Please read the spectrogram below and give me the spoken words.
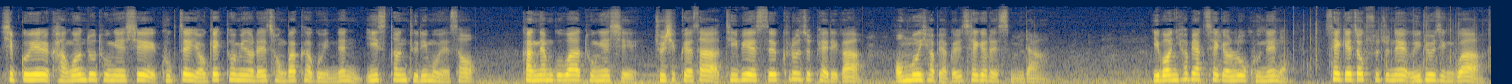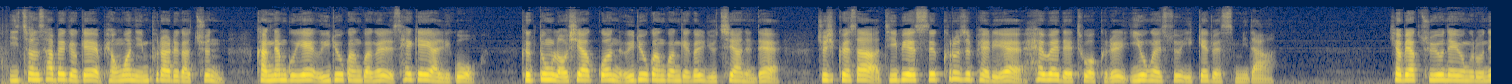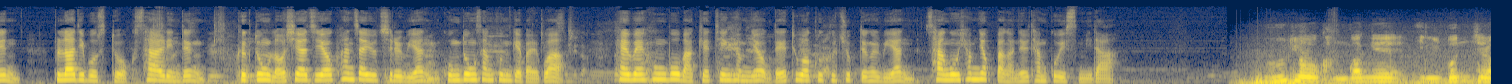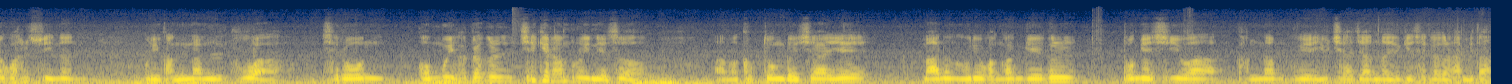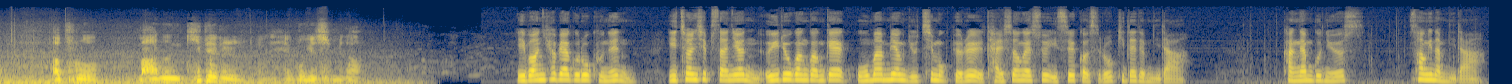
19일 강원도 동해시 국제 여객터미널에 정박하고 있는 이스턴 드리모에서 강남구와 동해시 주식회사 DBS 크루즈 페리가 업무 협약을 체결했습니다. 이번 협약 체결로 구는 세계적 수준의 의료진과 2,400여 개 병원 인프라를 갖춘 강남구의 의료 관광을 세계에 알리고 극동 러시아권 의료 관광객을 유치하는데 주식회사 DBS 크루즈 페리의 해외 네트워크를 이용할 수 있게 됐습니다. 협약 주요 내용으로는 블라디보스톡, 사할린 등 극동 러시아 지역 환자 유치를 위한 공동 상품 개발과 해외 홍보 마케팅 협력 네트워크 구축 등을 위한 상호 협력 방안을 담고 있습니다. 의료 관광의 1번지라고 할 수 있는 우리 강남구와 새로운 업무 협약을 체결함으로 인해서 아마 극동 러시아의 많은 의료 관광객을 동해시와 강남구에 유치하지 않나 이렇게 생각을 합니다. 앞으로 많은 기대를 해보겠습니다. 이번 협약으로 구는 2014년 의료 관광객 5만 명 유치 목표를 달성할 수 있을 것으로 기대됩니다. 강남구 뉴스 성인아입니다.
